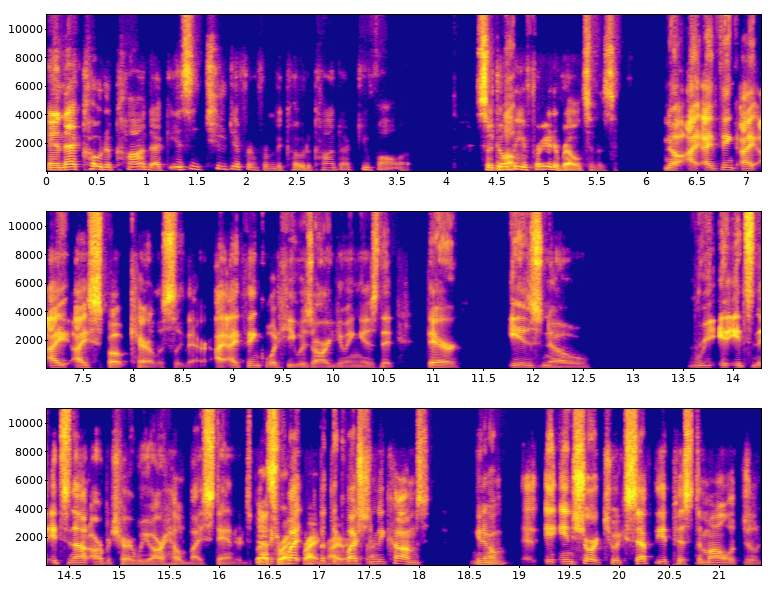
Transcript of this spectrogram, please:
And that code of conduct isn't too different from the code of conduct you follow. So don't well, be afraid of relativism. No, I, I think I, I, I spoke carelessly there. I, I think what he was arguing is that there is no re, it's it's not arbitrary. We are held by standards. But That's the right, right, But right, the right, question right. becomes, you know, Mhm. in short, to accept the epistemological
